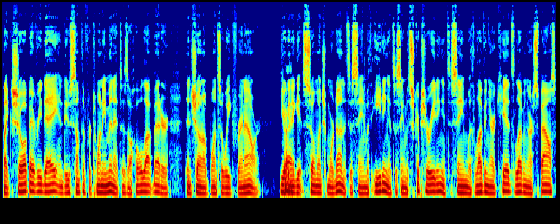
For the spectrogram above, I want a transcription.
Like show up every day and do something for 20 minutes is a whole lot better than showing up once a week for an hour. You're Right. going to get so much more done. It's the same with eating. It's the same with scripture reading. It's the same with loving our kids, loving our spouse.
